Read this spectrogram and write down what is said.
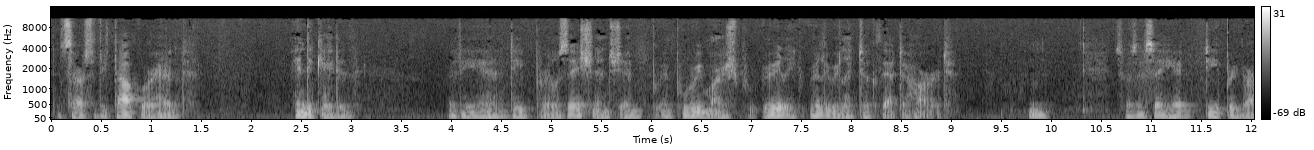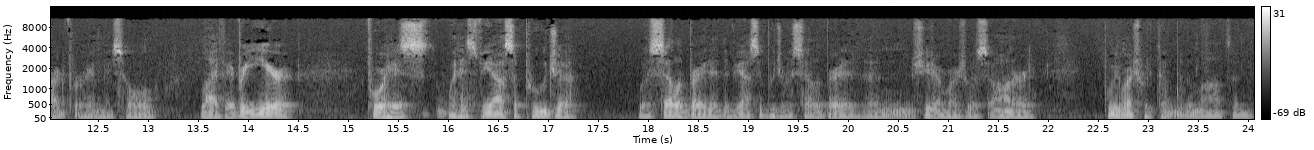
that Saraswati Thakur had indicated that he had a deep realization, and, and Puri Maharaj really, really, really took that to heart. Hmm. So as I say, he had deep regard for him his whole life. Every year, for his when his Vyasa Puja was celebrated, the Vyasa Puja was celebrated, and Sridhar Maharaj was honored. Puri Maharaj would come to the Math and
